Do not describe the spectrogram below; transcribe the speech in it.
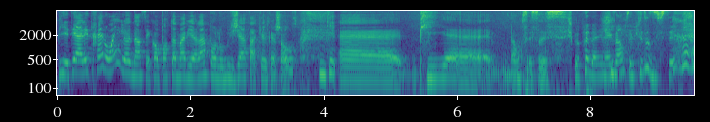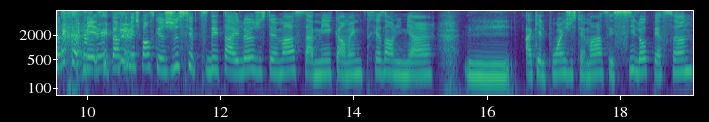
Puis il était allé très loin là dans ses comportements violents pour l'obliger à faire quelque chose. OK. Euh, puis euh, donc c'est ça. Je peux pas donner l'exemple, c'est plutôt difficile. mais c'est parfait, mais je pense que juste ce petit détail-là, justement, ça met quand même très en lumière à quel point, justement, c'est si l'autre personne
